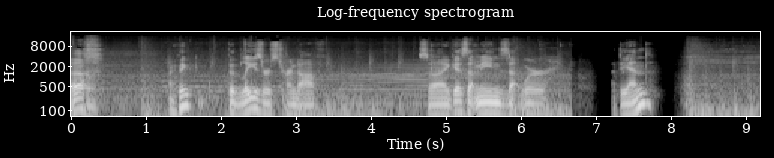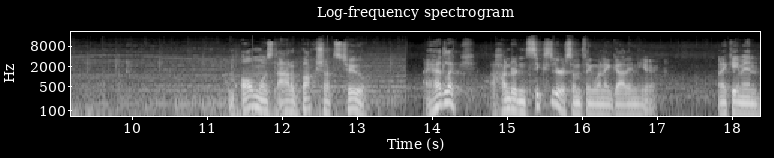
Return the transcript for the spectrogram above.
Ugh. I think the laser's turned off. So I guess that means that we're at the end. I'm almost out of buckshots too. I had like 160 or something when I got in here. When I came in.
